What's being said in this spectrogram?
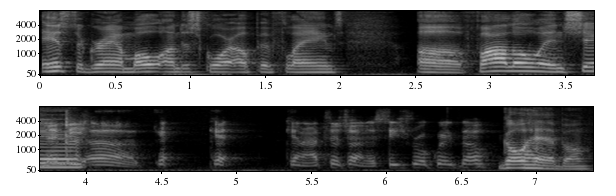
Instagram, Mo underscore up in flames. Uh, follow and share. Maybe, uh, can, can, can I touch on the seats real quick though? Go ahead, bro.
